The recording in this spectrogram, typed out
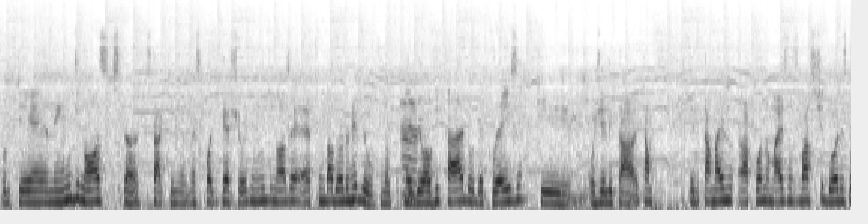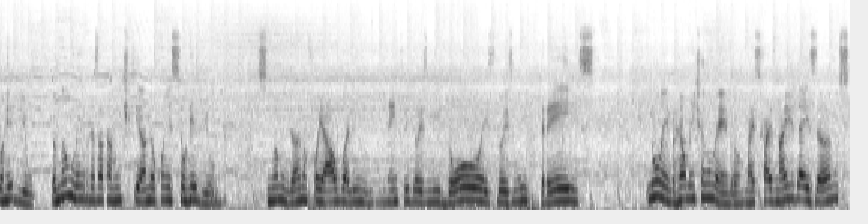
porque nenhum de nós que está, que está aqui nesse podcast hoje, nenhum de nós é, é fundador do review. O fundador do ah. review é o Ricardo, The Crazy, que hoje ele está ele tá, ele tá mais, atuando mais nos bastidores do review. Eu não lembro exatamente que ano eu conheci o review. Se não me engano, foi algo ali entre 2002, 2003. Não lembro, realmente eu não lembro, mas faz mais de 10 anos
